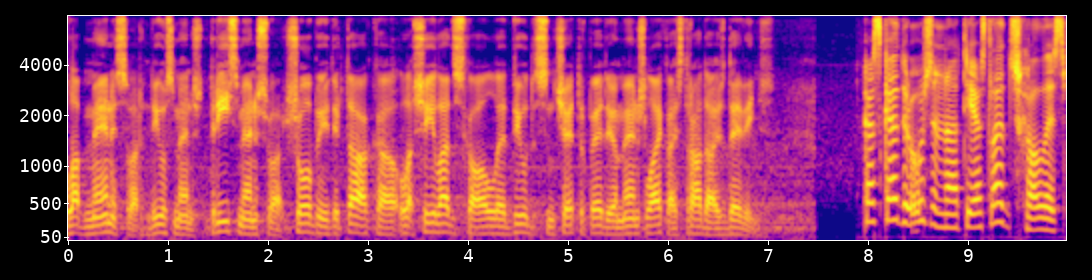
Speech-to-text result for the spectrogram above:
labi mēnesis var, divus mēnešus, trīs mēnešus var. Šobrīd ir tā, ka šī ledus skala 24 pēdējo mēnešu laikā ir strādājusi 9. Kā skaidro uzrunātajās ledushalēs,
